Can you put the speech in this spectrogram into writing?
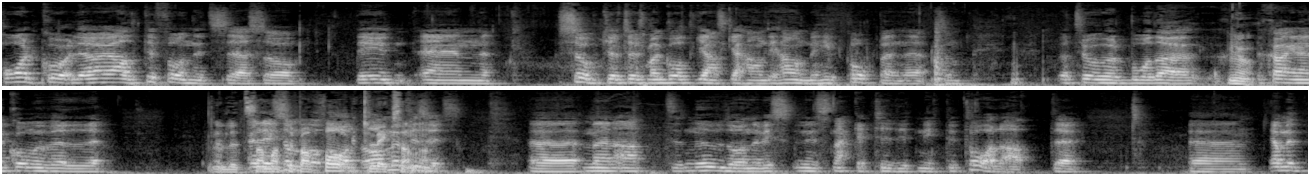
hardcore, det har ju alltid funnits alltså, det är ju en subkultur som har gått ganska hand i hand med hiphopen. Eh, som, jag tror båda Ja. genrerna kommer väl lite Eller samma liksom- typ av folk ja, liksom. Men, precis. Eh, men att nu då när vi, när vi snackar tidigt 90-tal att eh, Ja men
